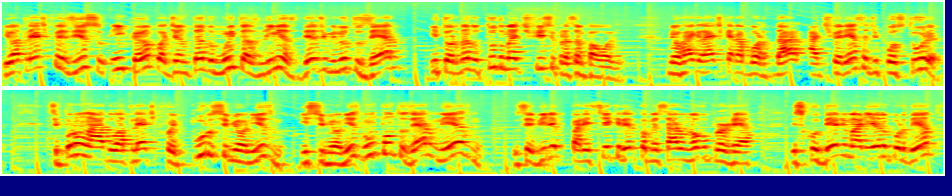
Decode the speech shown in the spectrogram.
E o Atlético fez isso em campo, adiantando muito as linhas desde o minuto zero e tornando tudo mais difícil para São Paulo. Meu highlight quer abordar a diferença de postura. Se por um lado o Atlético foi puro simeonismo, e simeonismo 1.0 mesmo, o Sevilha parecia querer começar um novo projeto. Escudeiro e Mariano por dentro,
